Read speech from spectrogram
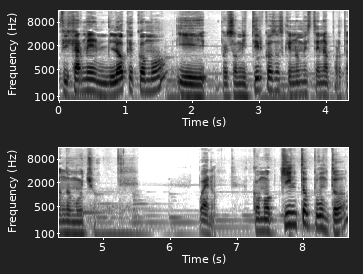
fijarme en lo que como y pues omitir cosas que no me estén aportando mucho. Bueno, como quinto punto,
